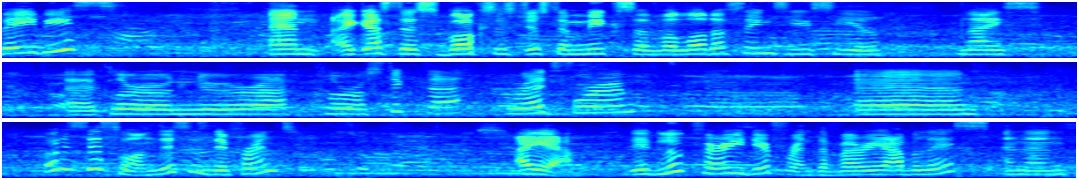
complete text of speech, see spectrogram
babies. And I guess this box is just a mix of a lot of things. You see a nice uh, Chloroneura chlorosticta red form. And what is this one? This is different. Ah yeah, they look very different, the Variabilis. And then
